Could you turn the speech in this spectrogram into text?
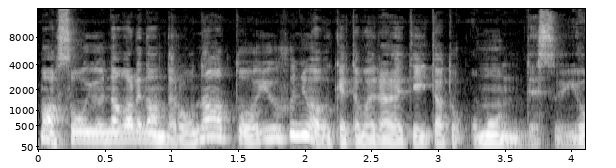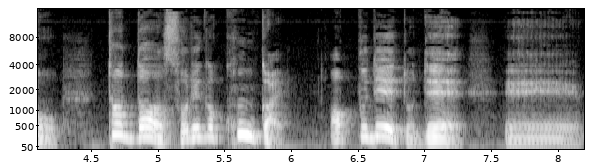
まあ、そういう流れなんだろうなというふうには受け止められていたと思うんですよ。ただ、それが今回、アップデートで、え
